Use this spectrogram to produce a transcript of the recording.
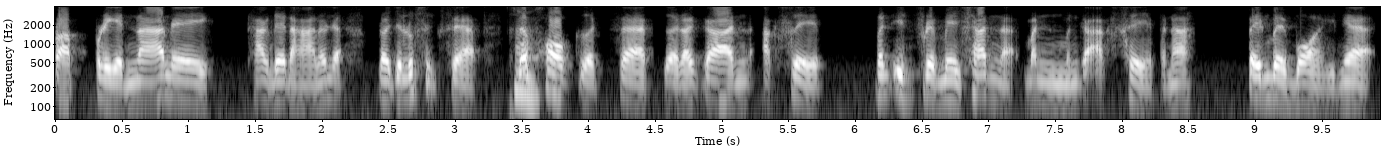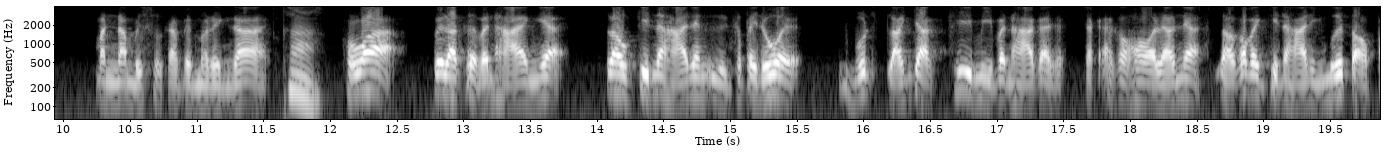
ปรับเปลี่ยนน้ำในทางเดินอาหารแล้วเนี่ยเราจะรู้สึกแสบค่ะแล้วพอเกิดแสบเกิดอาการอักเสบ มันอินฟล m a ชันอะมันเหมือนกับอักเสบอะนะเป็นบ่อยๆเนี่ยมันนำไปสู่การเป็นมะเร็งได้ค่ะเพราะว่าเวลาเกิดปัญหาอย่างเงี้ยเรากินอาหารอย่างอื่นเข้าไปด้วยสมมุติหลังจากที่มีปัญหากับจากแอลกอฮอล์แล้วเนี่ยเราก็ไปกินอาหารอีกมื้อต่อไป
